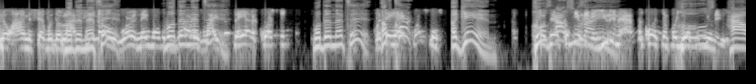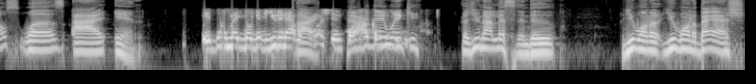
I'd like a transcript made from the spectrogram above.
No, I understand with the Well, then that's it. and they wanted Well, then that's license. it. They had a question, Well, then that's it. but of they had questions Again, whose house was I community. You didn't ask the question for your Whose community. house was I in? It don't make no difference. You didn't have a All right. question for Have a good day, community. Winky. Because you're not listening, dude. You wanna you wanna bash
